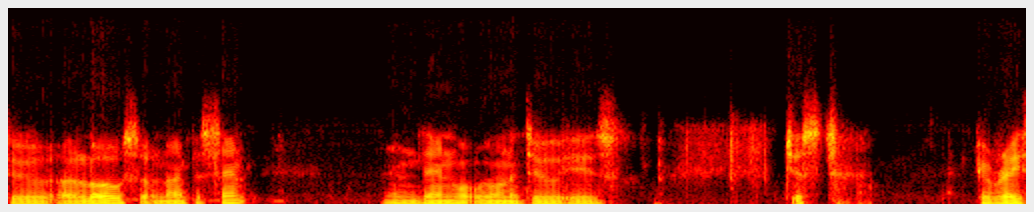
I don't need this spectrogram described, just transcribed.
to a low so 9% and then what we want to do is just erase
